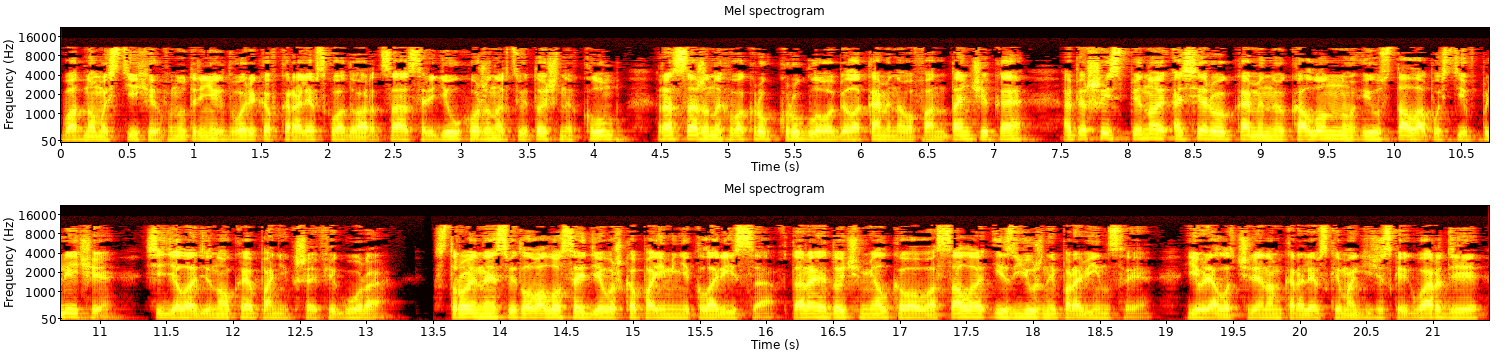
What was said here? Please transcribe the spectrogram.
В одном из тихих внутренних двориков королевского дворца, среди ухоженных цветочных клумб, рассаженных вокруг круглого белокаменного фонтанчика, опершись спиной о серую каменную колонну и устало опустив плечи, сидела одинокая поникшая фигура. Стройная светловолосая девушка по имени Клариса, вторая дочь мелкого вассала из южной провинции, являлась членом Королевской магической гвардии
